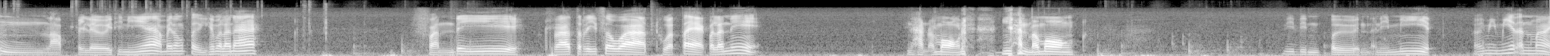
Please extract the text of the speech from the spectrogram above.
ม หลับไปเลยทีเนี้ย ไม่ต้องตื่นขึ้นมาแล้วนะ ฝันดี ราตรีสวัสดิ์ถั่วแตกไปแล้วนี่นี่หันมามองด้วยนี่หันมามอง นี่ดินปืน อันนี้มีดเฮ้ยมีมีดอันใหม่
